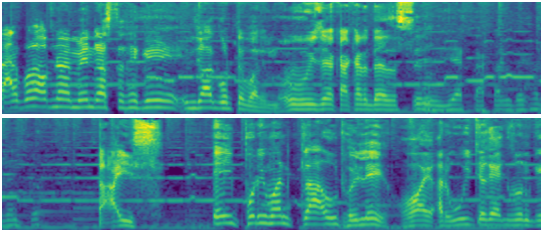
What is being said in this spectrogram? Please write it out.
তারপরে আপনার মেন রাস্তা থেকে এনজয় করতে পারেন। ওই যে কাকার দেওয়া যাচ্ছে। ওই যে কাকার দেখা তো টাইস এই পরিমাণ ক্লাউড হইলে হয়, আর ওই জায়গায় একজনকে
